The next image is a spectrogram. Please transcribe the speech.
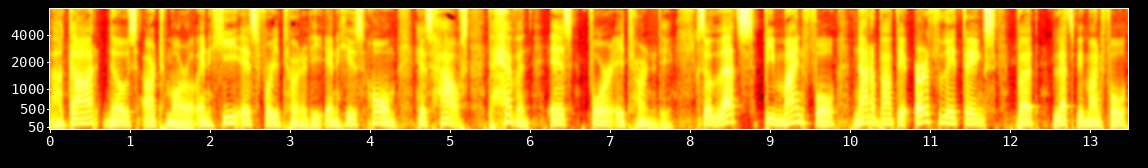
uh, God knows our tomorrow and He is for eternity and His home, His house, the heaven is for eternity. So let's be mindful not about the earthly things, but let's be mindful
